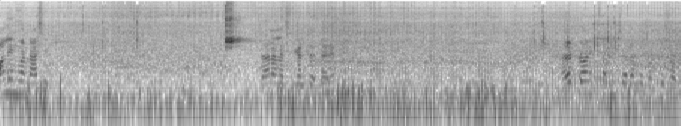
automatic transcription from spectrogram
ಆಲ್ ಇನ್ ಒನ್ ನಾಸಿಕ್ ಚಾನಲ್ ಹೆಸರು ಹೇಳ್ತಾ ಇದ್ದಾರೆ ಎಲೆಕ್ಟ್ರಾನಿಕ್ ಫರ್ನಿಚರ್ ಅಂತ ಗೊತ್ತು ಸ್ವಲ್ಪ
